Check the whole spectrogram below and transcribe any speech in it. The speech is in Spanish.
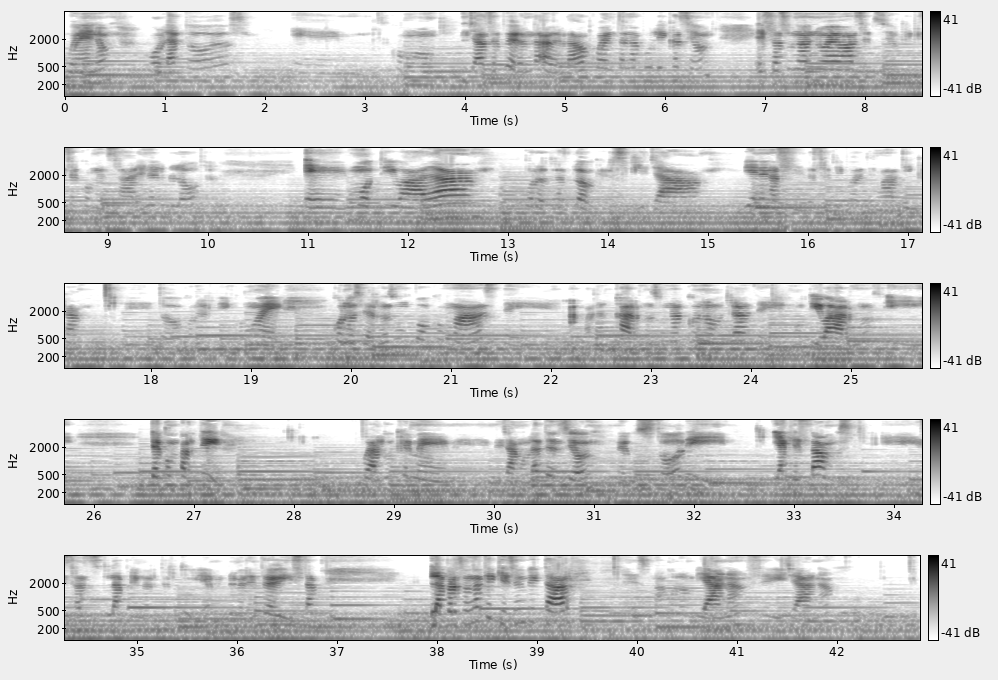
Bueno, hola a todos. Eh, como ya se pudieron haber dado cuenta en la publicación, esta es una nueva sección que quise comenzar en el blog, eh, motivada por otras bloggers que ya vienen haciendo este tipo de temática, eh, todo con el fin como de conocernos un poco más, de apalancarnos una con otra, de motivarnos y de compartir. Fue algo que me, me, llamó la atención, me gustó y, y aquí estamos. esa es la primera tertulia, mi primera entrevista. La persona que quise invitar es una colombiana, sevillana,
